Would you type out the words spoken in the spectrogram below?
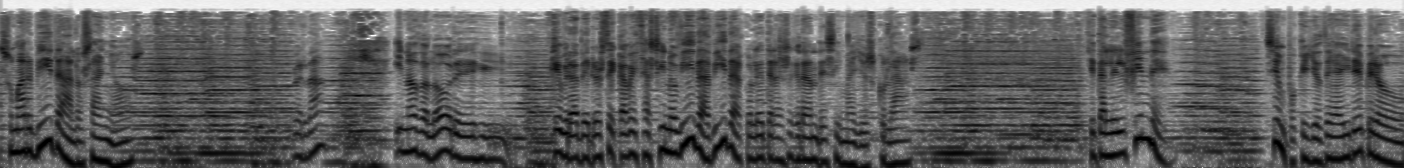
sumar vida a los años. ¿Verdad? Y no dolores y quebraderos de cabeza, sino vida, vida con letras grandes y mayúsculas. ¿Qué tal el fin de? Sí, un poquillo de aire, pero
